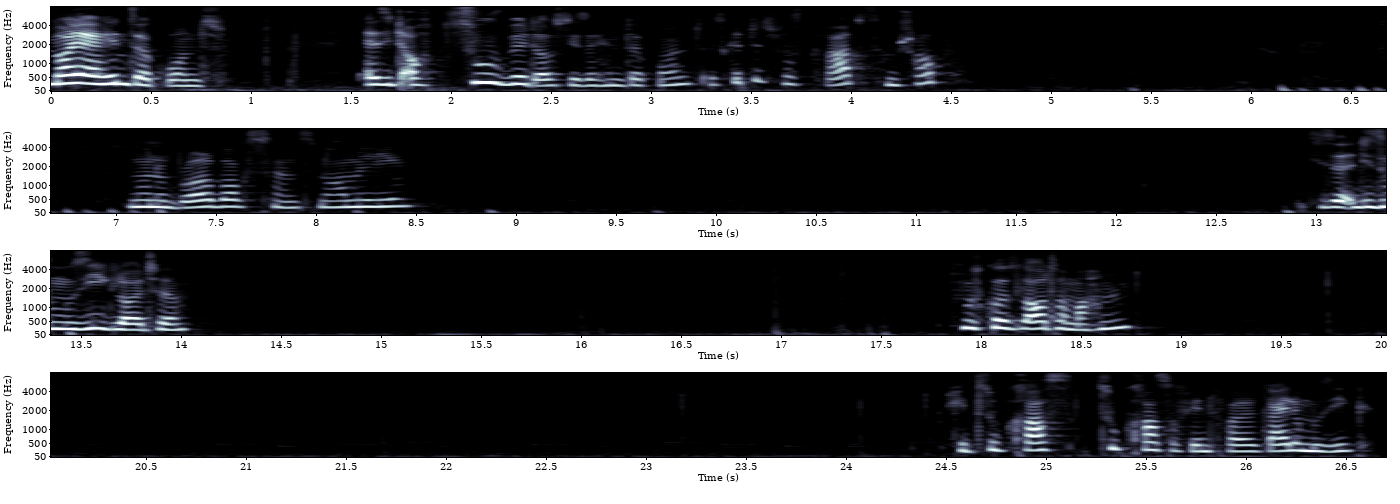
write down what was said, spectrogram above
Neuer Hintergrund. Er sieht auch zu wild aus, dieser Hintergrund. Es gibt etwas gratis im Shop. Nur eine Brawlbox, ganz normally. Diese, diese Musik, Leute. Ich muss kurz lauter machen. Okay, zu krass, zu krass auf jeden Fall. Geile Musik.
